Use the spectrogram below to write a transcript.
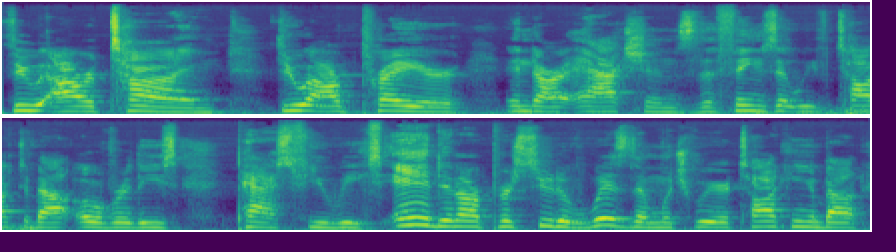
through our time, through our prayer and our actions, the things that we've talked about over these past few weeks, and in our pursuit of wisdom, which we are talking about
